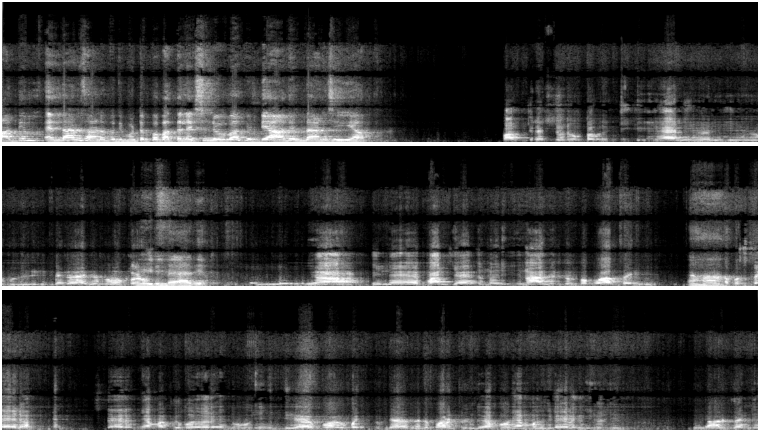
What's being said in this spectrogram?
ആദ്യം എന്താണ് സാറിന് ബുദ്ധിമുട്ട്? ഇപ്പൊ പത്ത് ലക്ഷം രൂപ കിട്ടി ആദ്യം എന്താണ് ചെയ്യാം? പത്ത് ലക്ഷം രൂപ കിട്ടിക്കഴിഞ്ഞാൽ ഒരു വീടിന്റെ കാര്യം നോക്കണം. വീടിന്റെ കാര്യം. ആ പിന്നെ പഞ്ചായത്തിൽ നിന്ന് ഒരു നാല് ലക്ഷം രൂപ അപ്പൊ സ്ഥലം സ്ഥലം ഞമ്മക്ക് വേറെ ദൂരെ ഇല്ല. അപ്പൊ അത് പറ്റില്ല എന്നൊക്കെ പറഞ്ഞിട്ടുണ്ട്. അപ്പൊ ഞമ്മ ഇവിടെ ആണെങ്കിൽ ഒരു സെന്റ്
